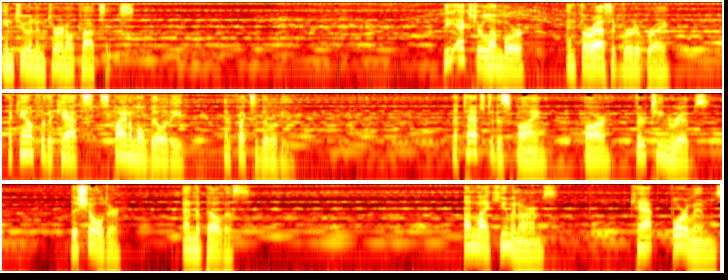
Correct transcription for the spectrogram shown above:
into an internal coccyx. The extra lumbar and thoracic vertebrae account for the cat's spinal mobility and flexibility. Attached to the spine are 13 ribs the shoulder, and the pelvis. Unlike human arms, cat forelimbs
